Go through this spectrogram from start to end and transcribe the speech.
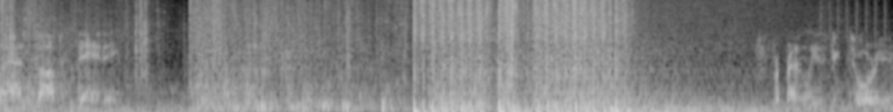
last stop standing. Friendly's Victoria.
